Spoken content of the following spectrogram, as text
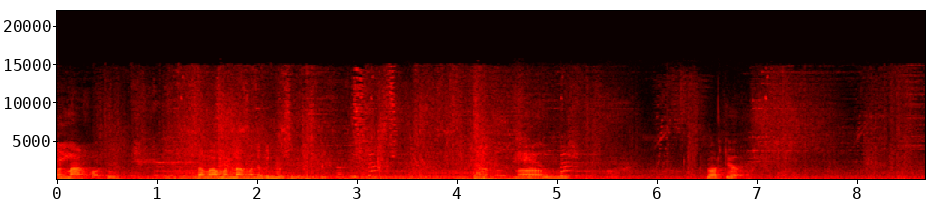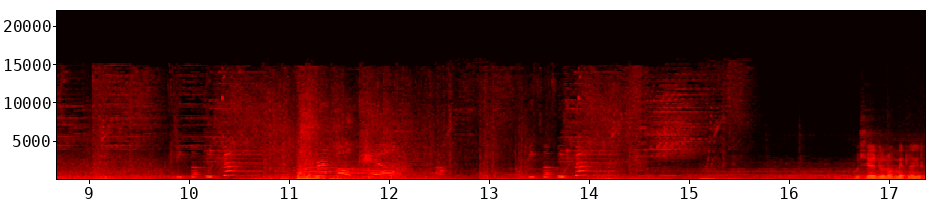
Menang kok tuh. Kita nggak menang ngadepin musuh. Bagus. Lord yuk. Triple kill. Push aja dulu mid lagi.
